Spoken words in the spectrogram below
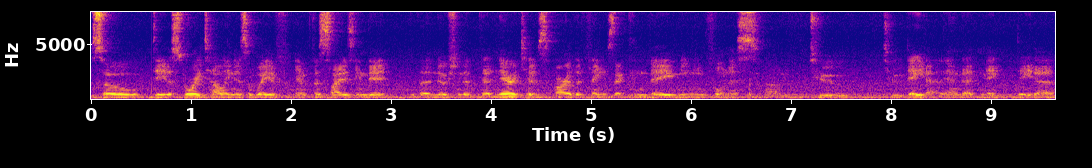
so, data storytelling is a way of emphasizing the, the notion that, that narratives are the things that convey meaningfulness um, to to data and that make data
